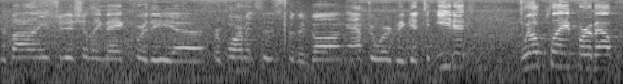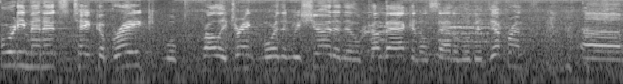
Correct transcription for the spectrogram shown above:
the Balinese traditionally make for the uh, performances for the gong. Afterward, we get to eat it. We'll play for about 40 minutes, take a break. We'll probably drink more than we should, and then we'll come back and it'll sound a little bit different. Um,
